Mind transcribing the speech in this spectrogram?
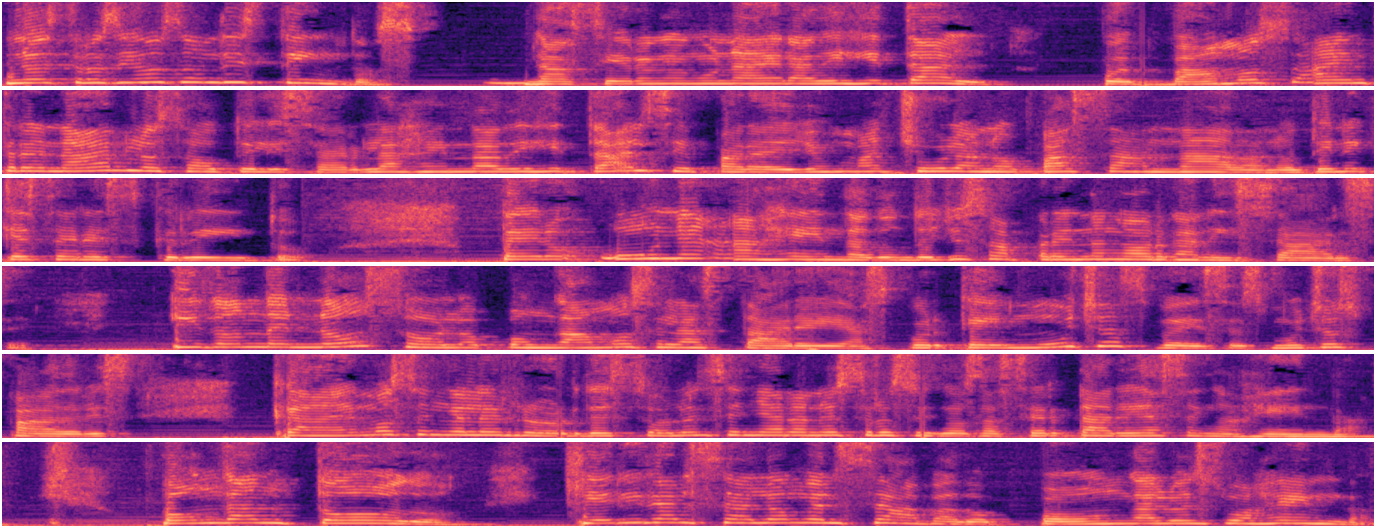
Nuestros hijos son distintos. Nacieron en una era digital pues vamos a entrenarlos a utilizar la agenda digital. Si para ellos más chula, no pasa nada, no tiene que ser escrito. Pero una agenda donde ellos aprendan a organizarse y donde no solo pongamos las tareas, porque muchas veces muchos padres caemos en el error de solo enseñar a nuestros hijos a hacer tareas en agenda. Pongan todo. ¿Quiere ir al salón el sábado? Póngalo en su agenda.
